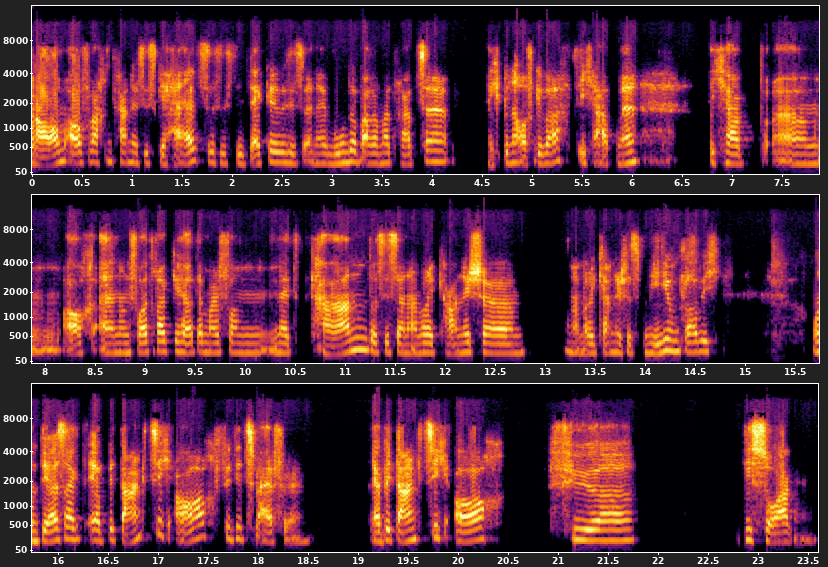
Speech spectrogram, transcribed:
Raum aufwachen kann. Es ist geheizt, es ist die Decke, es ist eine wunderbare Matratze. Ich bin aufgewacht, ich atme. Ich habe ähm, auch einen Vortrag gehört einmal von Matt Kahn, das ist ein amerikanischer, ein amerikanisches Medium, glaube ich. Und der sagt, er bedankt sich auch für die Zweifel. Er bedankt sich auch für die Sorgen.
